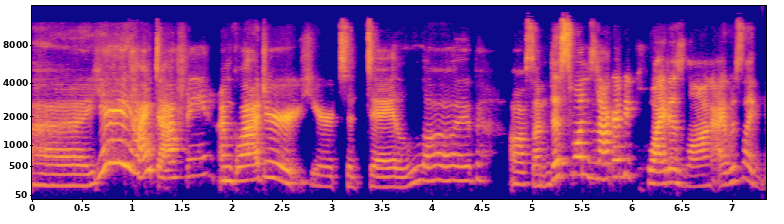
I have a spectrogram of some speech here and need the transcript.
Uh yay, hi Daphne. I'm glad you're here today live. Awesome. This one's not going to be quite as long. I was like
